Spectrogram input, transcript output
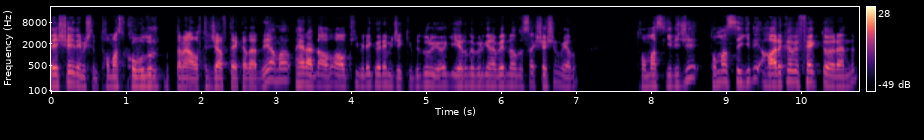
de- şey demiştim. Thomas kovulur muhtemelen 6. haftaya kadar diye ama herhalde 6'yı bile göremeyecek gibi duruyor. Yarın öbür gün haberini alırsak şaşırmayalım. Thomas gidici. Thomas'la ilgili harika bir fact öğrendim.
